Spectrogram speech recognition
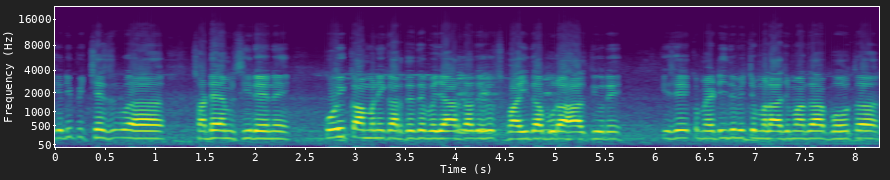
ਜਿਹੜੀ ਪਿੱਛੇ ਅ, ਸਾਡੇ ਐਮਸੀ ਰਹੇ ਨੇ ਕੋਈ ਕੰਮ ਨਹੀਂ ਕਰਦੇ ਤੇ ਬਾਜ਼ਾਰ ਦਾ ਦੇਖੋ ਸਫ਼ਾਈ ਦਾ ਬੁਰਾ ਹਾਲ ਤੀ ਉਰੇ। ਕਿਸੇ ਕਮੇਟੀ ਦੇ ਵਿੱਚ ਮੁਲਾਜ਼ਮਾਂ ਦਾ ਬਹੁਤ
